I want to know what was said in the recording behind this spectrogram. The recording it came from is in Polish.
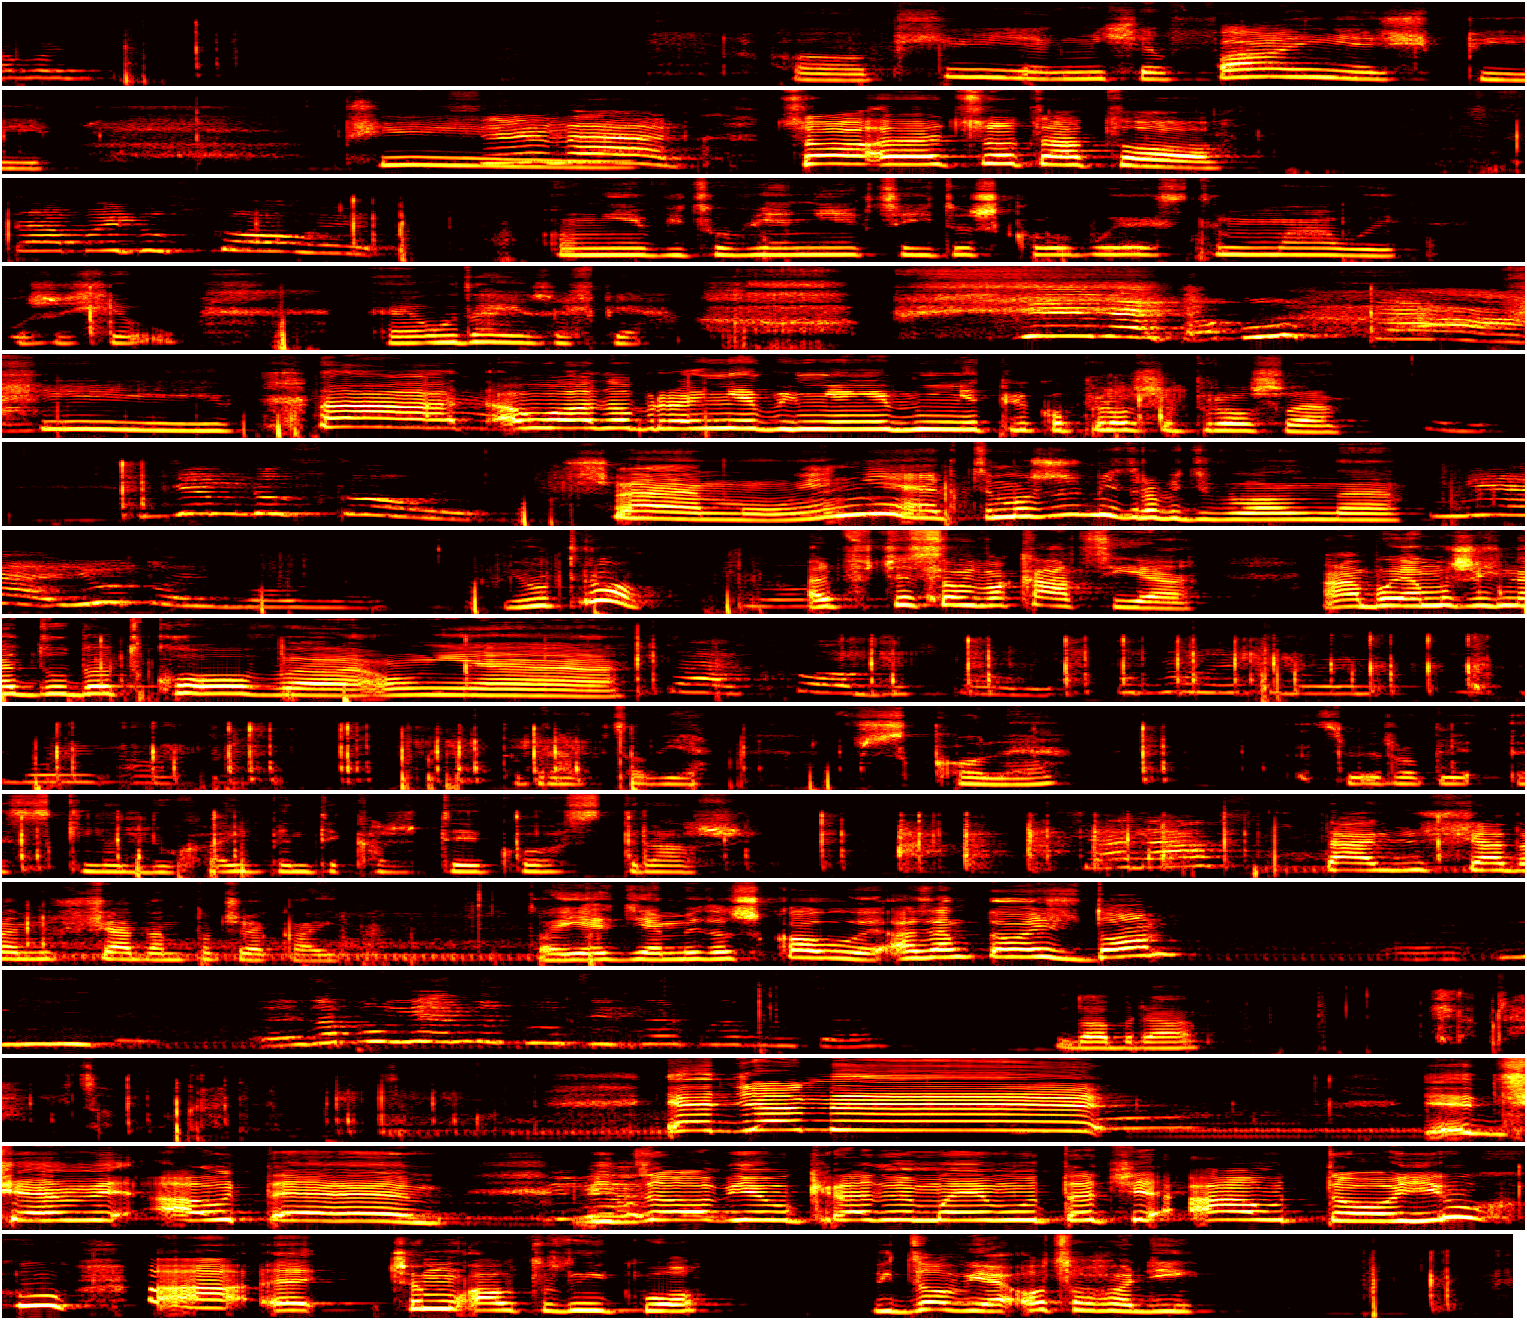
wstawaj. O, psi, jak mi się fajnie śpi. Psi. Synek! Co, e, co tato? Wstawaj do szkoły. O nie, widzowie, nie chcę iść do szkoły, bo ja jestem mały. Może się u- e, udaje, że śpię. Synek, obudka! Psi. A, ała, dobra, nie bij mnie, nie bij mnie, tylko proszę, proszę. Szkoły. Czemu? Ja nie chcę, możesz mi zrobić wolne. Nie, jutro jest wolne. Jutro? No. Ale przecież są wakacje. A, bo ja muszę iść na dodatkowe. O nie. Tak, chodź do szkoły. Podwolę się moim, moim autem. Dobra, sobie w szkole zrobię skina ducha i będę każdego straszył. Siadasz? Tak, już siadam, już siadam, poczekaj. To jedziemy do szkoły. A zamknąłeś dom? Zapomniałem zakłócić na prawnicę. Dobra. Dobra, widzowie, ukradnę mi samochód. Jedziemy! Jedziemy autem! Widzowie, ukradłem mojemu tacie auto! Juhu! A, e, czemu auto znikło? Widzowie, o co chodzi?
